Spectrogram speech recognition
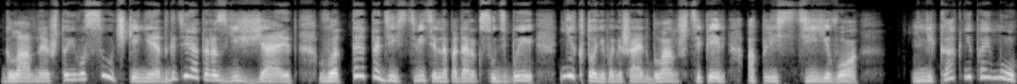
Главное, что его сучки нет, где-то разъезжает. Вот это действительно подарок судьбы. Никто не помешает Бланш теперь оплести его. «Никак не пойму,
